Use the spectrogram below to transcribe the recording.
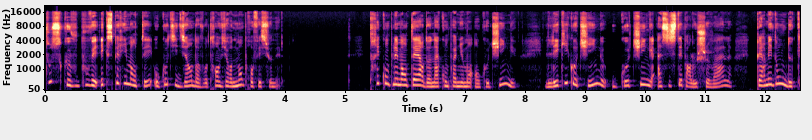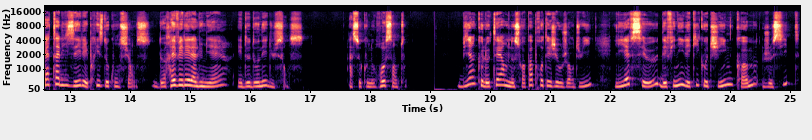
tout ce que vous pouvez expérimenter au quotidien dans votre environnement professionnel. Très complémentaire d'un accompagnement en coaching, l'équi-coaching ou coaching assisté par le cheval permet donc de catalyser les prises de conscience, de révéler la lumière et de donner du sens à ce que nous ressentons. Bien que le terme ne soit pas protégé aujourd'hui, l'IFCE définit l'équi-coaching comme, je cite,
